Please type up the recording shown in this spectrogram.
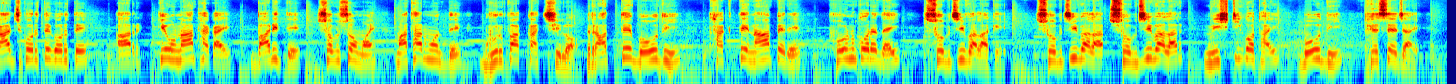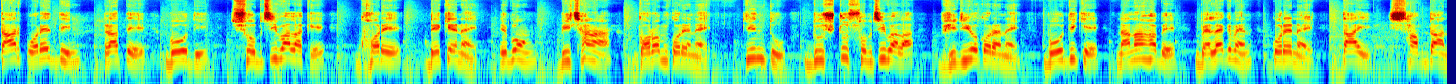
কাজ করতে করতে আর কেউ না থাকায় বাড়িতে সব সময় মাথার মধ্যে ঘুরপাক খাচ্ছিল। রাত্রে বৌদি থাকতে না পেরে ফোন করে দেয় সবজিওয়ালাকে। সবজিওয়ালার সবজিওয়ালার মিষ্টি কথায় বৌদি ফেসে যায়। তার পরের দিন রাতে বৌদি সবজিওয়ালাকে ঘরে ডেকে নেয় এবং বিছানা গরম করে নেয়। কিন্তু দুষ্টু সবজিওয়ালা ভিডিও করে নেয়। বৌদিকে নানাভাবে ব্ল্যাকম্যান করে নেয়। তাই সাবধান।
